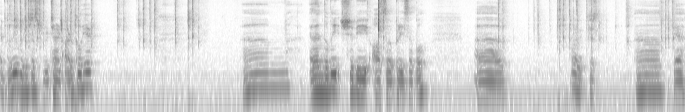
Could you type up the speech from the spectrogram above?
I believe we can just return article here. Um, and then delete should be also pretty simple. Uh, wait, just, uh, yeah.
